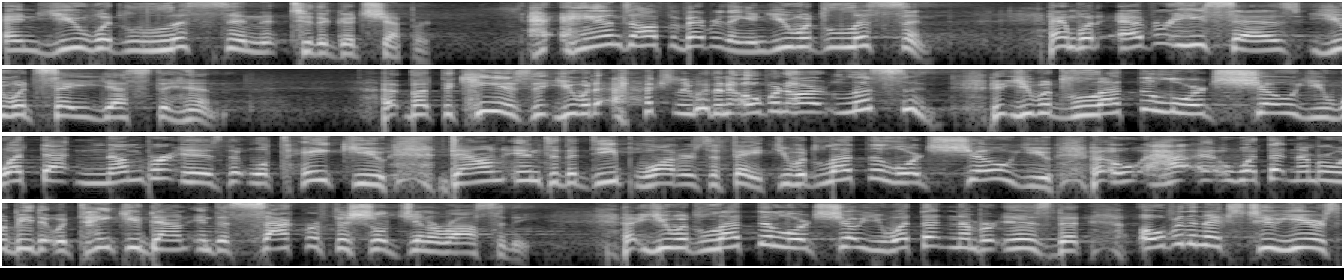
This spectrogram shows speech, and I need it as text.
and you would listen to the Good Shepherd. Hands off of everything and you would listen. And whatever he says, you would say yes to him. But the key is that you would actually, with an open heart, listen. You would let the Lord show you what that number is that will take you down into the deep waters of faith. You would let the Lord show you uh, what that number would be that would take you down into sacrificial generosity. You would let the Lord show you what that number is that over the next two years,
